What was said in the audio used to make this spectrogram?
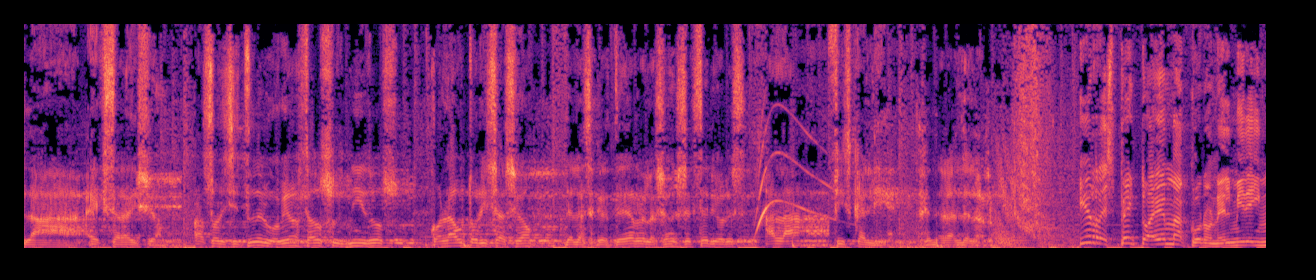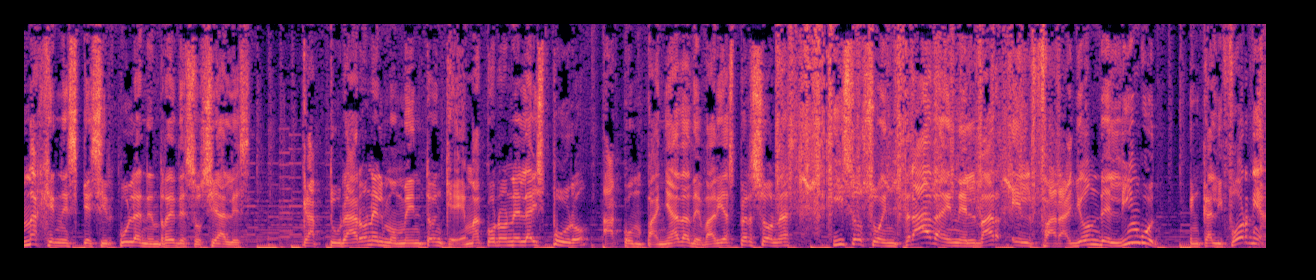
la extradición a solicitud del gobierno de Estados Unidos con la autorización de la Secretaría de Relaciones Exteriores a la Fiscalía General de la República. Y respecto a Emma Coronel, mire imágenes que circulan en redes sociales capturaron el momento en que Emma Coronel Aispuro, acompañada de varias personas, hizo su entrada en el bar El Farallón de Linwood, en California.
